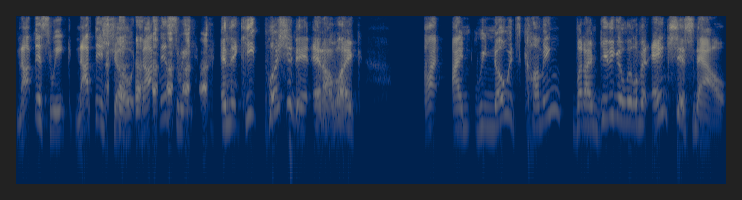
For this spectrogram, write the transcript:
not this week, not this show, not this week, and they keep pushing it, and I'm like, I I we know it's coming, but I'm getting a little bit anxious now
